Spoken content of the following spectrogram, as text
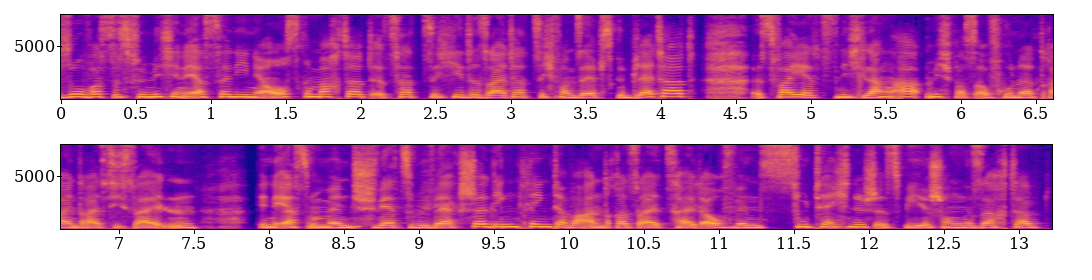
so, was es für mich in erster Linie ausgemacht hat. Es hat sich, jede Seite hat sich von selbst geblättert. Es war jetzt nicht langatmig, was auf 133 Seiten im ersten Moment schwer zu bewerkstelligen klingt, aber andererseits halt auch, wenn es zu technisch ist, wie ihr schon gesagt habt,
